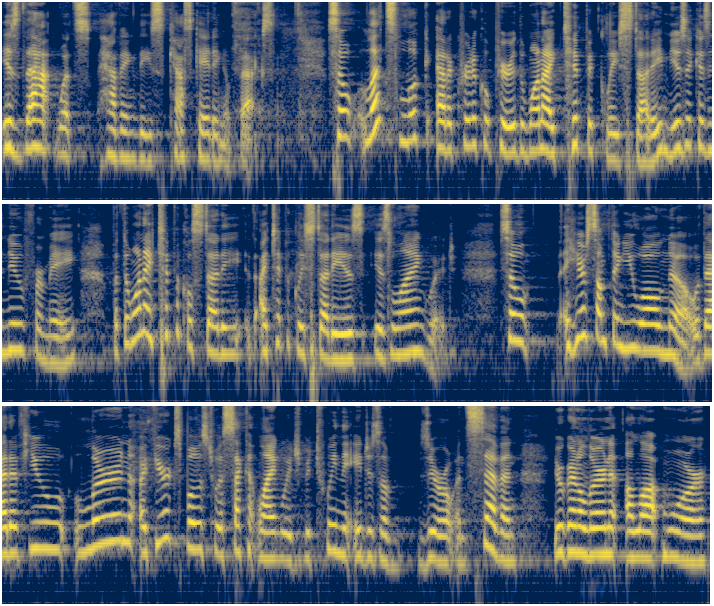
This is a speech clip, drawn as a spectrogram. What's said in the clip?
Is that what's having these cascading effects? So let's look at a critical period, the one I typically study. Music is new for me, but the one I, typical study, I typically study is, is language. So here's something you all know that if you learn, if you're exposed to a second language between the ages of zero and seven, you're going to learn it a lot more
